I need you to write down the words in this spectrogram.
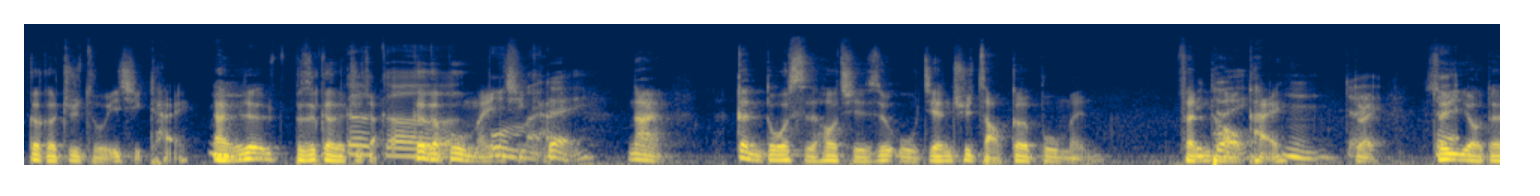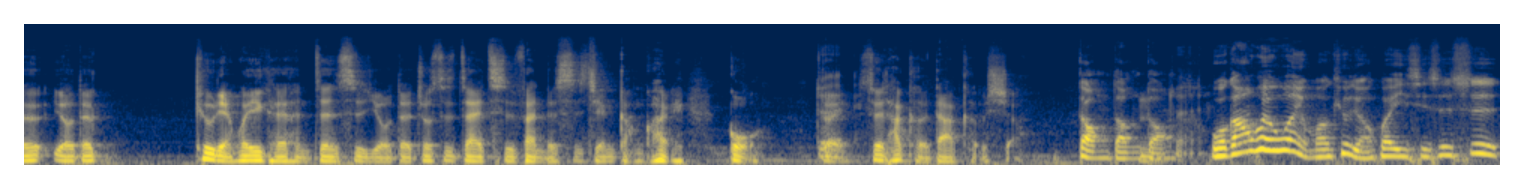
各个剧组一起开，哎，不是各个剧组，各个部门一起开。对，那更多时候其实是午间去找各部门。分头开，嗯，对，所以有的有的 Q 点会议可以很正式，有的就是在吃饭的时间赶快过，对，所以它可大可小。懂懂懂。嗯、我刚刚会问有没有 Q 点会议，其实是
